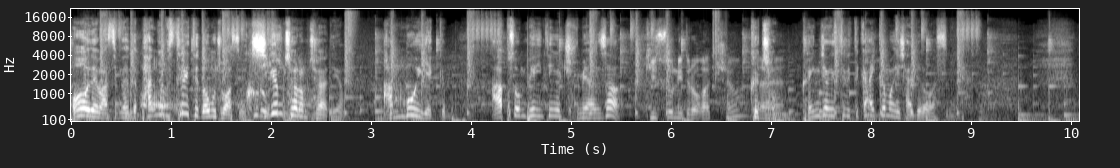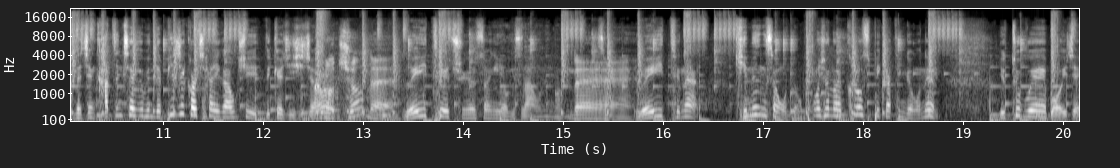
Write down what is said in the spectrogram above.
어, 네 맞습니다. 근데 방금 스트레이트 너무 좋았어요. 그렇습니다. 지금처럼 쳐야 돼요. 안 보이게끔 앞손 페인팅을 주면서 뒷손이 들어갔죠. 그쵸. 네. 굉장히 스트레이트 깔끔하게 잘 들어갔습니다. 근데 지금 같은 체급인데 피지컬 차이가 혹시 느껴지시죠? 그렇죠. 네. 웨이트의 중요성이 여기서 나오는 겁니다. 네. 그래서 웨이트나 기능성 운동, 펑셔널 클로스핏 같은 경우는 유튜브에 뭐 이제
